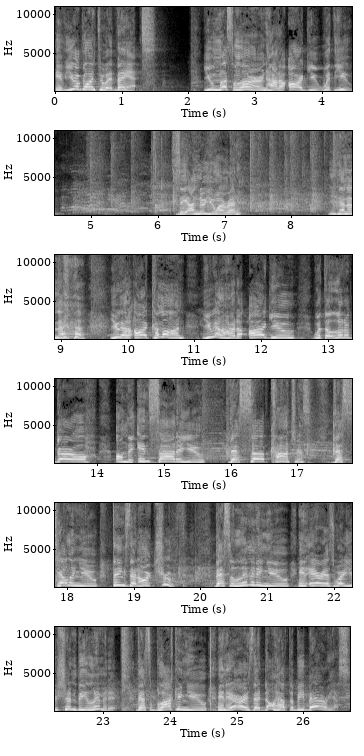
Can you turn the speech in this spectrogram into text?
If you're going to advance, you must learn how to argue with you. See, I knew you weren't ready. No, no, no. You gotta argue. Come on. You gotta learn to argue with the little girl on the inside of you that subconscious, that's telling you things that aren't truth that's limiting you in areas where you shouldn't be limited, that's blocking you in areas that don't have to be barriers.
